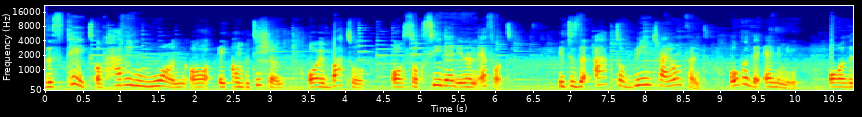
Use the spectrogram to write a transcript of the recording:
the state of having won or a competition or a battle or succeeded in an effort. It is the act of being triumphant over the enemy or the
